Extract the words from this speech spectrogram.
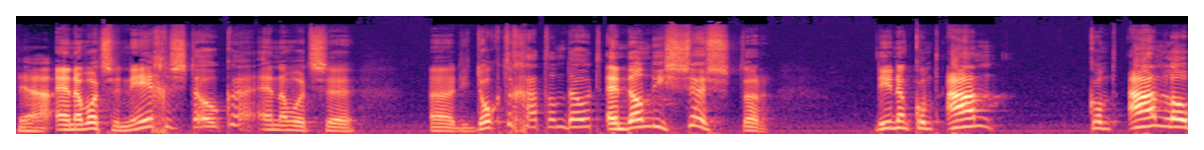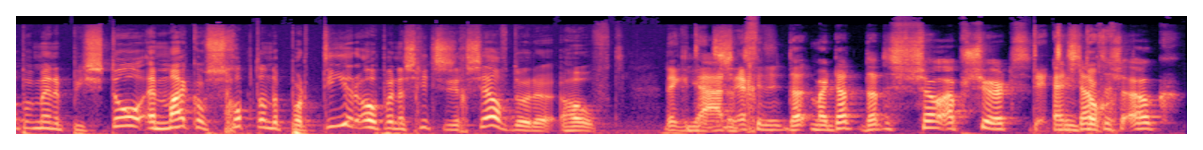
Ja. En dan wordt ze neergestoken en dan wordt ze, eh, die dokter gaat dan dood. En dan die zuster, die dan komt, aan, komt aanlopen met een pistool. En Michael schopt dan de portier open en dan schiet ze zichzelf door de hoofd. Denk ik, Ja, dat is echt... ik- dat, maar dat, dat is zo absurd. Dit en is dat toch- is ook...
